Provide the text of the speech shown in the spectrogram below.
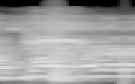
ನನಗಾದ ಮೊತ್ತ. ವರಸಕ್ಕವನ್ನೇ ಮಾರ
